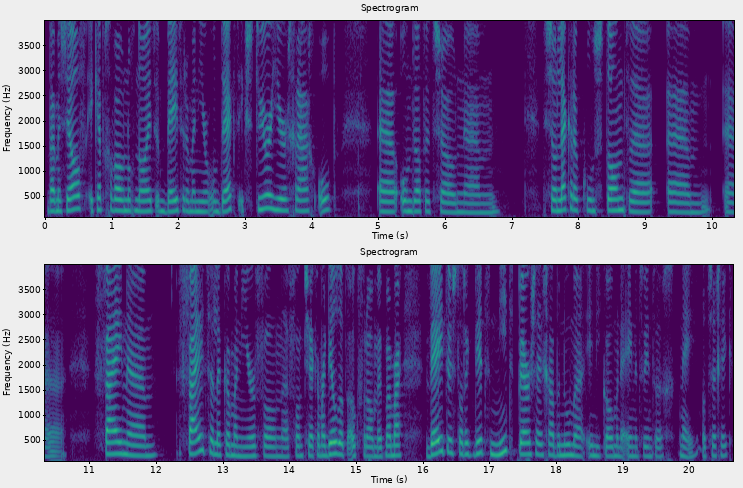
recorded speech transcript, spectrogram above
bij mezelf, ik heb gewoon nog nooit een betere manier ontdekt. Ik stuur hier graag op. Uh, omdat het zo'n zo'n lekkere, constante, uh, fijne, feitelijke manier van, uh, van checken. Maar deel dat ook vooral met me. Maar weet dus dat ik dit niet per se ga benoemen in die komende 21, nee, wat zeg ik?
